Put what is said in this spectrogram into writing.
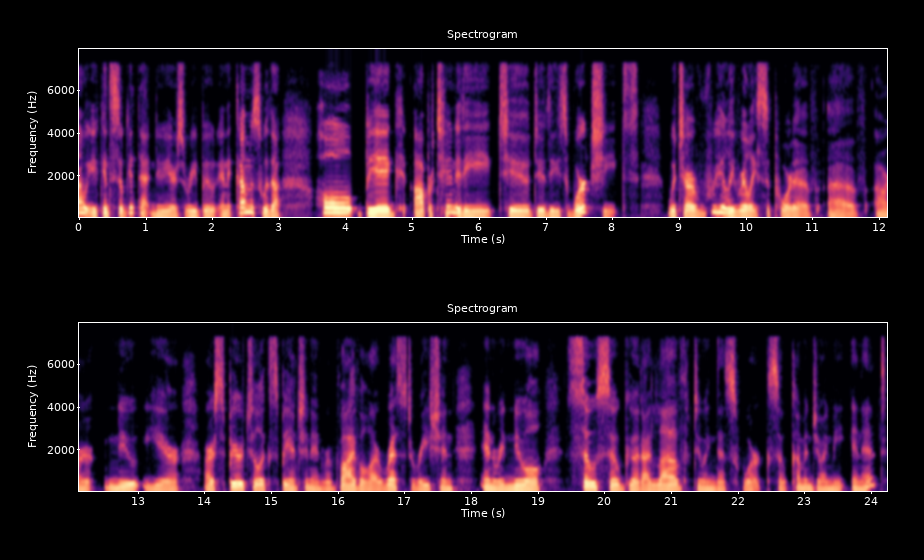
Oh, you can still get that New Year's reboot, and it comes with a whole big opportunity to do these worksheets, which are really, really supportive of our new year, our spiritual expansion and revival, our restoration and renewal. So, so good. I love doing this work. So come and join me in it.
